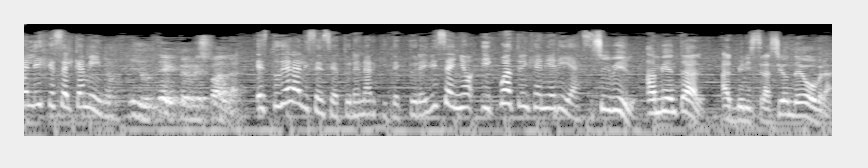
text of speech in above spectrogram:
eliges el camino. Y UTEC te respalda. Estudia la licenciatura en Arquitectura y Diseño y cuatro ingenierías. Civil, ambiental, administración de obra,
